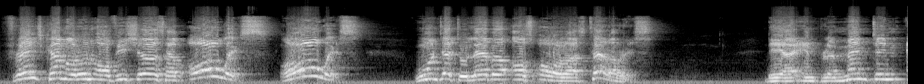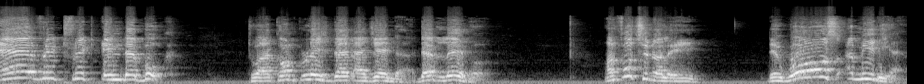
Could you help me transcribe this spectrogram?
French Cameroon officials have always, always wanted to label us all as terrorists. They are implementing every trick in the book to accomplish that agenda, that label. Unfortunately, the world's media,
